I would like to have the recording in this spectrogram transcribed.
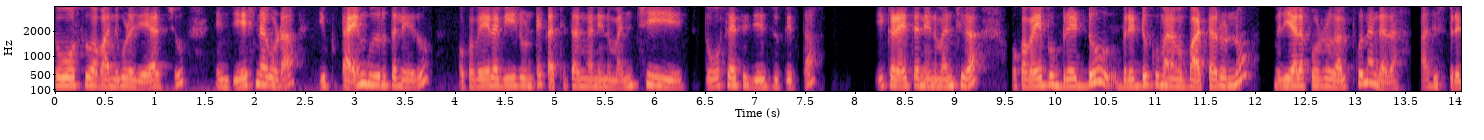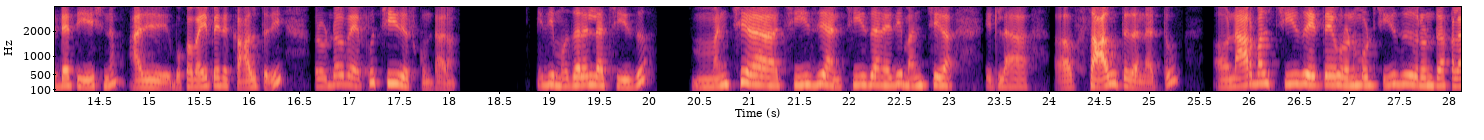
తోసు అవన్నీ కూడా చేయొచ్చు. నేను చేసినా కూడా ఇప్పుడు టైం కుదురుతలేదు. ఒకవేళ వీలుంటే ఖచ్చితంగా నేను మంచి దోశ అయితే చేసి చూపిస్తా. ఇక్కడైతే నేను మంచిగా ఒకవైపు బ్రెడ్ బ్రెడ్కు మనం బటరును మిరియాల పౌడర్ కలుపుకున్నాం కదా అది స్ప్రెడ్ అయితే చేసినాం. అది ఒకవైపు అయితే కాలుతుంది. రెండో వైపు చీజ్ వేసుకుంటాను. ఇది మొజరెల్లా చీజ్. మంచిగా చీజీ చీజ్ అనేది మంచిగా ఇట్లా సాగుతుంది అన్నట్టు నార్మల్ చీజ్ అయితే రెండు మూడు చీజ్ రెండు రకాల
